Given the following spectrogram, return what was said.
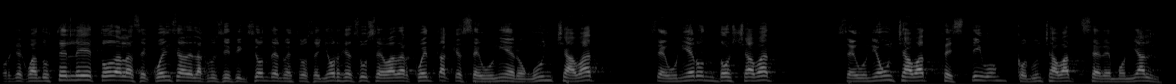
Porque cuando usted lee toda la secuencia de la crucifixión de nuestro Señor Jesús, se va a dar cuenta que se unieron un Shabbat, se unieron dos Shabbat, se unió un Shabbat festivo con un Shabbat ceremonial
